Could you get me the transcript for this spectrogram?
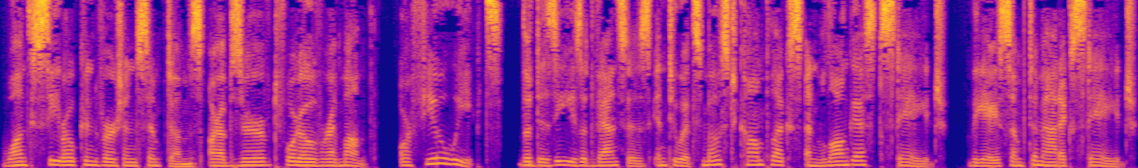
Once seroconversion symptoms are observed for over a month, or few weeks, the disease advances into its most complex and longest stage, the asymptomatic stage,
